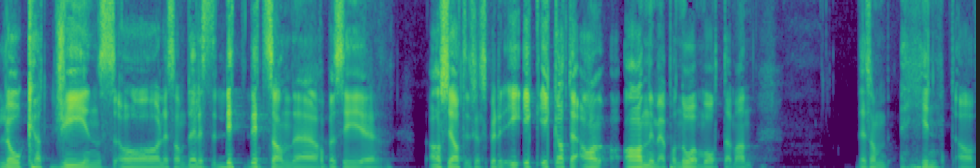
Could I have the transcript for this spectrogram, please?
low cut jeans og liksom Det er litt, litt, litt sånn, jeg håper jeg å si, eh, asiatiske spillere. Ik ik ikke at det er an anime på noen måte, men det er sånn hint av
